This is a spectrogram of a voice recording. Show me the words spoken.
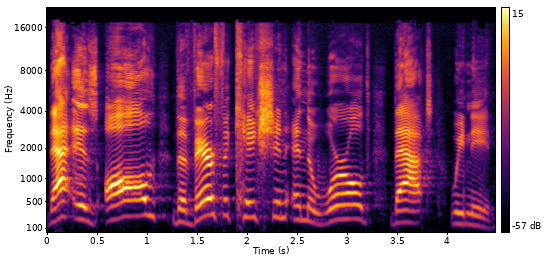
That is all the verification in the world that we need.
